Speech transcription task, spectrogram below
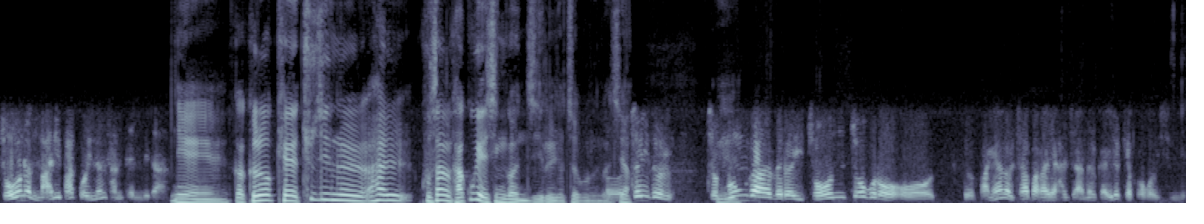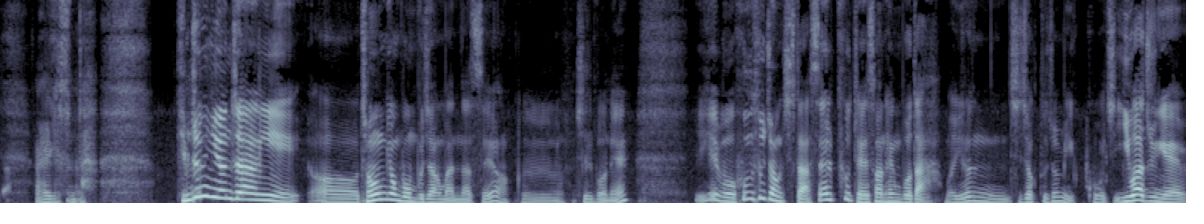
조언은 많이 받고 있는 상태입니다. 예, 그러니까 그렇게 추진을 할 구상을 갖고 계신 건지를 여쭤보는 거죠. 어, 저희들 전문가들의 예. 좋은 쪽으로 어, 그 방향을 잡아가야 하지 않을까 이렇게 보고 있습니다. 알겠습니다. 김정인 위원장이 어, 정은경 본부장 만났어요. 그 질본에 이게 뭐 훈수 정치다, 셀프 대선 행보다 뭐 이런 지적도 좀 있고 이 와중에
